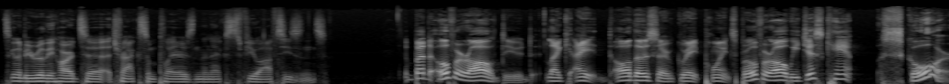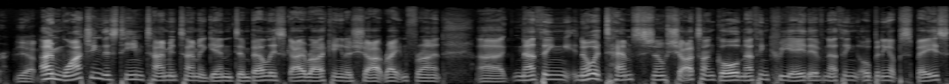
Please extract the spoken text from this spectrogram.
it's going to be really hard to attract some players in the next few off seasons. But overall, dude, like I, all those are great points. But overall, we just can't score. Yeah. I'm watching this team time and time again. Dembele skyrocketing a shot right in front. Uh, nothing, no attempts, no shots on goal. Nothing creative. Nothing opening up space.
